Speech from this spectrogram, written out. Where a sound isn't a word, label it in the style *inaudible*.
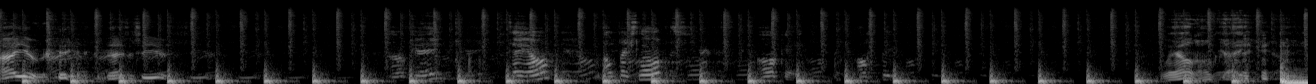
How are you? *laughs* nice to see you. Okay. Theo, on speak. Okay. I'll speak. Well, okay. *laughs*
